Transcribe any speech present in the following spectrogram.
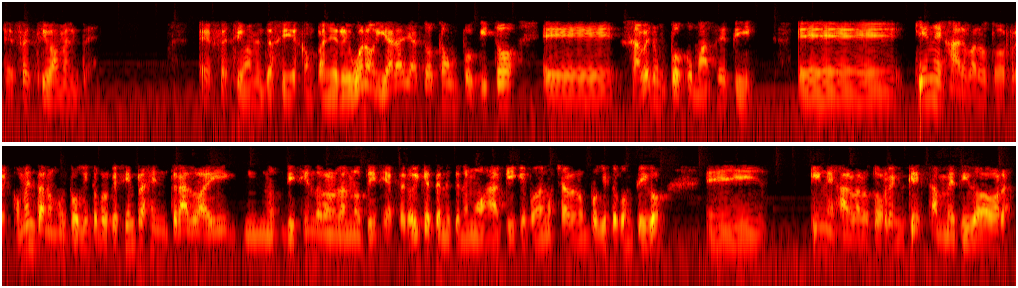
Efectivamente. Efectivamente, así es, compañero. Y bueno, y ahora ya toca un poquito eh, saber un poco más de ti. Eh, ¿Quién es Álvaro Torres? Coméntanos un poquito, porque siempre has entrado ahí diciéndonos las noticias, pero hoy que te tenemos aquí, que podemos charlar un poquito contigo, eh, ¿quién es Álvaro Torres? ¿En qué estás metido ahora?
